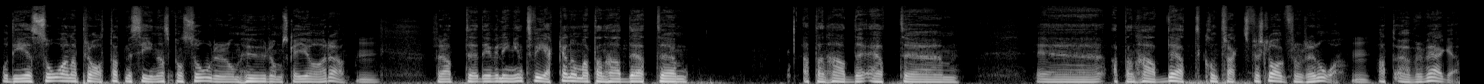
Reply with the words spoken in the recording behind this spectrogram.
Och det är så han har pratat med sina sponsorer om hur de ska göra. Mm. För att eh, det är väl ingen tvekan om att han hade ett ehm, att han hade ett eh, att han hade ett kontraktsförslag från Renault Mm. att överväga.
